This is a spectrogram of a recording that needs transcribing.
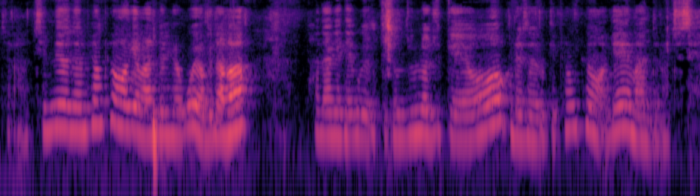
자, 뒷면은 평평하게 만들려고 여기다가 바닥에 대고 이렇게 좀 눌러줄게요. 그래서 이렇게 평평하게 만들어주세요.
